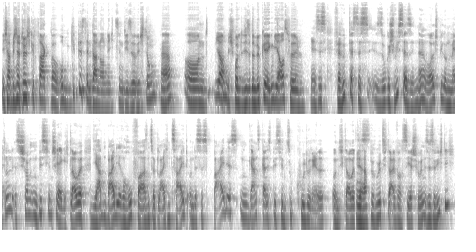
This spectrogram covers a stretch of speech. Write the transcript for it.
ich habe mich natürlich gefragt, warum gibt es denn da noch nichts in diese Richtung? Ja? Und ja, ich wollte diese Lücke irgendwie ausfüllen. Ja, es ist verrückt, dass das so Geschwister sind. Ne? Rollenspiel und Metal ist schon ein bisschen schräg. Ich glaube, die hatten beide ihre Hochphasen zur gleichen Zeit und es ist beides ein ganz kleines bisschen subkulturell. Und ich glaube, das ja. berührt sich da einfach sehr schön. Es ist richtig.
